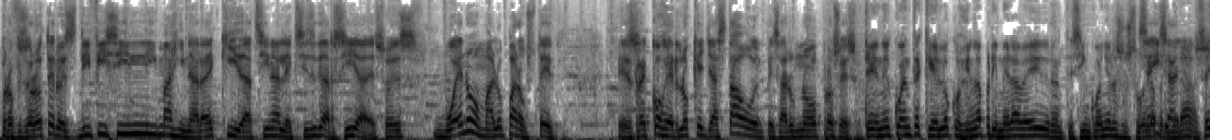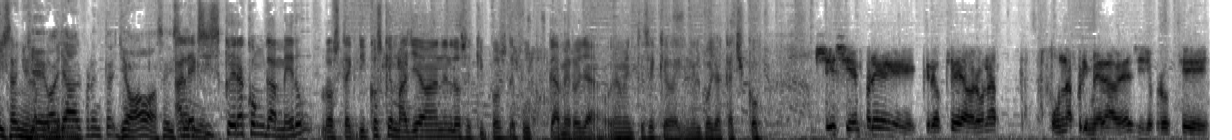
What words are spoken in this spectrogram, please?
Profesor Otero, es difícil imaginar a Equidad sin Alexis García. ¿Eso es bueno o malo para usted? ¿Es recoger lo que ya está o empezar un nuevo proceso? Teniendo en cuenta que él lo cogió en la primera vez y durante cinco años lo sostuvo en la Seis primera. años. Seis años Lleva ya al frente, llevaba seis Alexis que era con Gamero, los técnicos que más llevan en los equipos de fútbol. Gamero ya obviamente se quedó ahí en el Boyacá Chico. Sí, siempre creo que habrá una, una primera vez y yo creo que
